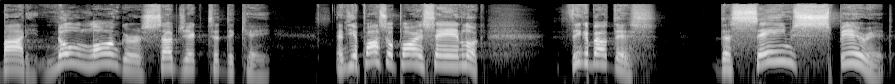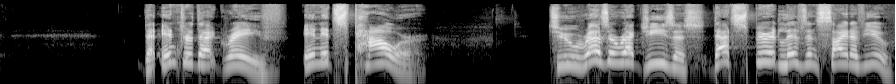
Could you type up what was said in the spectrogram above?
body, no longer subject to decay. And the apostle Paul is saying, look, think about this. The same spirit that entered that grave in its power to resurrect Jesus, that spirit lives inside of you.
